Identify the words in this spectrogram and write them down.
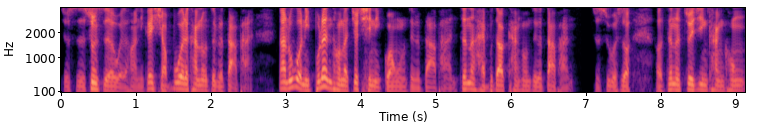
就是顺势而为的话，你可以小部位的看到这个大盘。那如果你不认同的，就请你观望这个大盘。真的还不到看空这个大盘指数的时候，呃，真的最近看空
